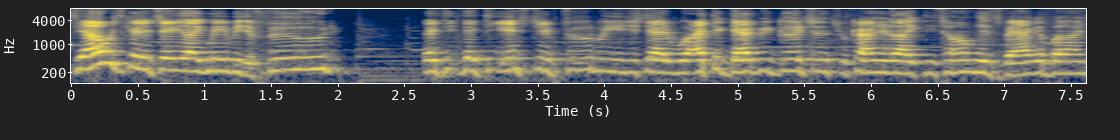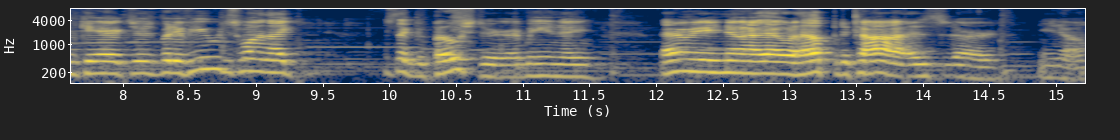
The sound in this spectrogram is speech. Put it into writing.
See, I was gonna say like maybe the food, like the, like the instant food where you just add. Well, I think that'd be good since we're kind of like these homeless vagabond characters. But if you just want like, just like a poster, I mean, I, I don't really know how that would help the cause, or you know.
